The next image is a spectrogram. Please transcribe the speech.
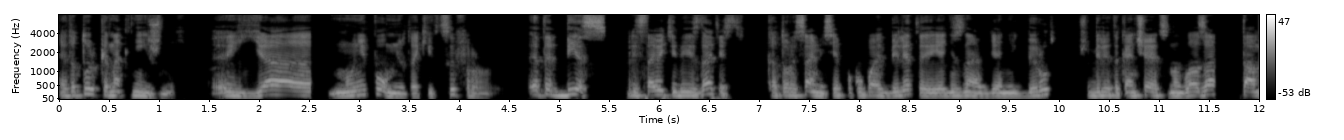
Это только на книжный. Я ну, не помню таких цифр. Это без представителей издательств, которые сами себе покупают билеты. Я не знаю, где они их берут, что билеты кончаются на глаза. Там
